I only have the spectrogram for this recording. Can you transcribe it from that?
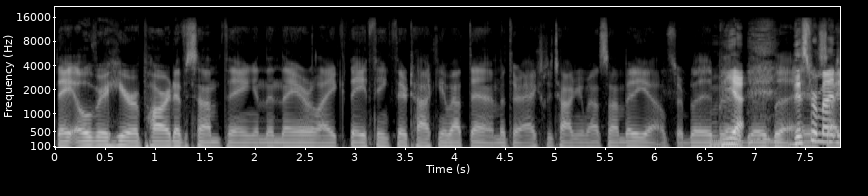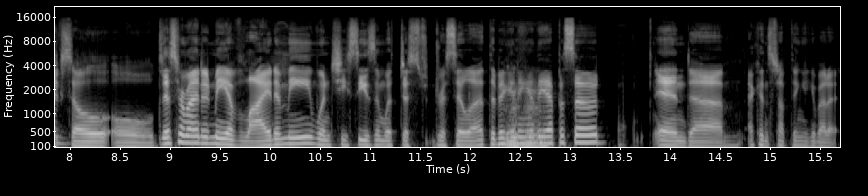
they overhear a part of something and then they are like they think they're talking about them, but they're actually talking about somebody else or blah blah Yeah. blah blah. This It's, reminded- like, so old. This reminded me of Lie to Me when she sees him with Dr- Drusilla at the beginning of the Mhm. episode, and uh, I couldn't stop thinking about it.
